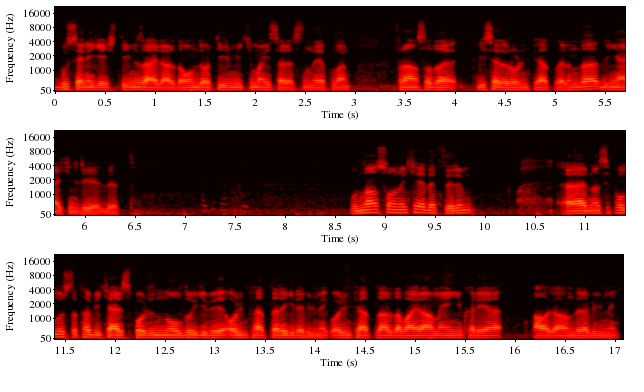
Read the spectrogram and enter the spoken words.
bu sene geçtiğimiz aylarda 14-22 Mayıs arasında yapılan Fransa'da liseler olimpiyatlarında dünya ikinciliği elde ettim. Bundan sonraki hedeflerim eğer nasip olursa tabii ki her sporcunun olduğu gibi olimpiyatlara gidebilmek, olimpiyatlarda bayrağımı en yukarıya dalgalandırabilmek.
